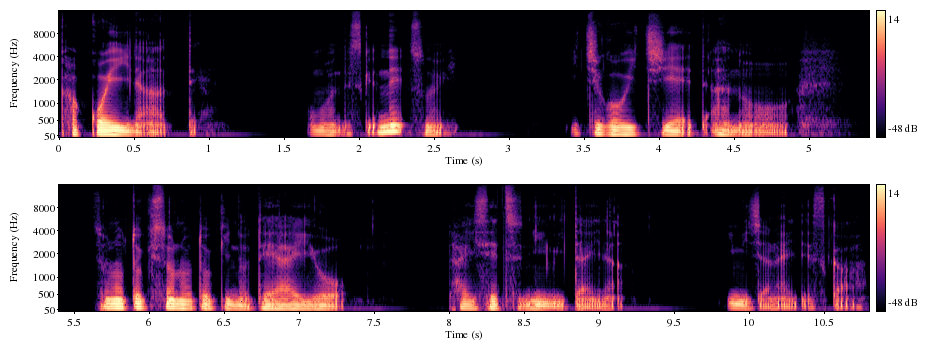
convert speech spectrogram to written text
かっこいいなって思うんですけどね。その一期一会あのその時その時の出会いを大切にみたいな意味じゃないですか。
